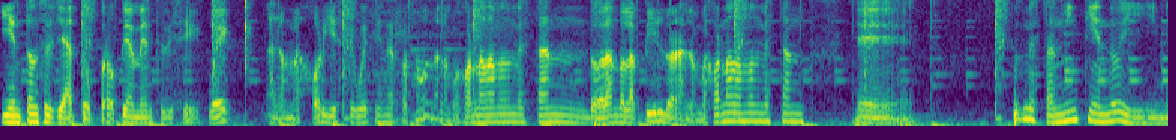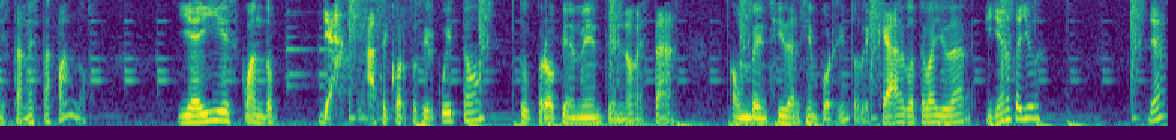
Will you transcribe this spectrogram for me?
Y entonces ya tú propiamente dices, güey, a lo mejor y este güey tiene razón, a lo mejor nada más me están dorando la píldora, a lo mejor nada más me están eh, pues me están mintiendo y me están estafando. Y ahí es cuando ya hace cortocircuito, tu propia mente no está convencida al 100% de que algo te va a ayudar y ya no te ayuda. ¿Ya?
